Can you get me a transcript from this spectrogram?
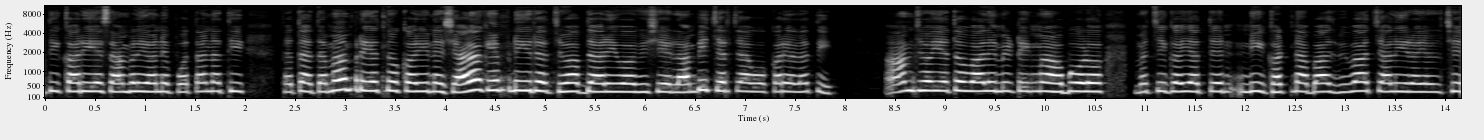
અધિકારીએ સાંભળી અને પોતાનાથી થતા તમામ પ્રયત્નો કરીને શાળા કેમ્પની જવાબદારીઓ વિશે લાંબી ચર્ચાઓ કરેલ હતી. આમ જોઈએ તો વાલી મિટિંગમાં હબોળો મચી ગયા તેની ઘટના બાદ વિવાદ ચાલી રહેલ છે,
